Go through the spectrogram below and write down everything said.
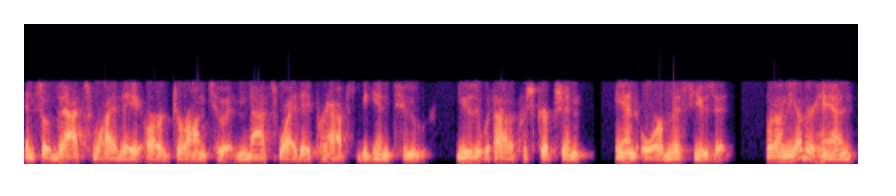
And so that's why they are drawn to it. And that's why they perhaps begin to use it without a prescription and or misuse it. But on the other hand,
